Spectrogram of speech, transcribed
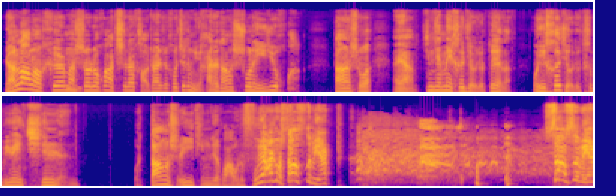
然后唠唠嗑嘛，说说话，吃点烤串之后，这个女孩子当时说了一句话，当时说：“哎呀，今天没喝酒就对了。”我一喝酒就特别愿意亲人，我当时一听这话，我说服务员给我上四瓶，上四瓶。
